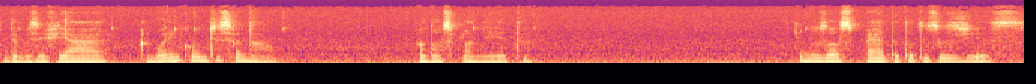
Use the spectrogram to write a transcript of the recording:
Podemos enviar amor incondicional ao nosso planeta, que nos hospeda todos os dias,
